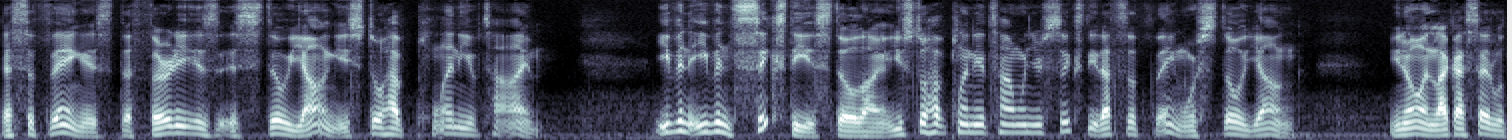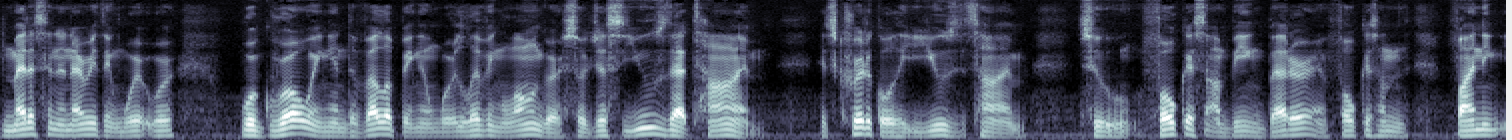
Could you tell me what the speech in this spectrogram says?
That's the thing is the 30 is, is still young. You still have plenty of time even even 60 is still young. You still have plenty of time when you're 60. That's the thing. We're still young. You know, and like I said, with medicine and everything, we're we're we're growing and developing and we're living longer. So just use that time. It's critical that you use the time to focus on being better and focus on finding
